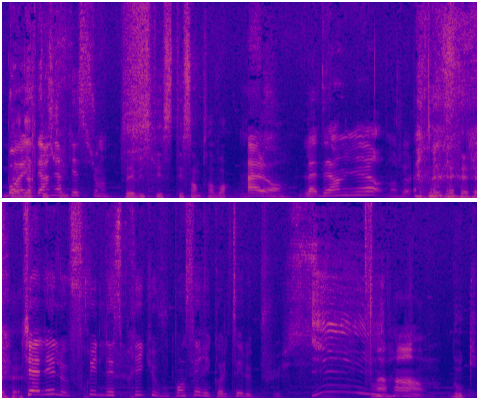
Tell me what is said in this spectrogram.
bon, Dernière allez, dernière question. Vous avez vu, c'était- c'était simple, ça va. Alors, la dernière. Non, je... Quel est le fruit de l'esprit que vous pensez récolter le plus? Ah, ah, Donc,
